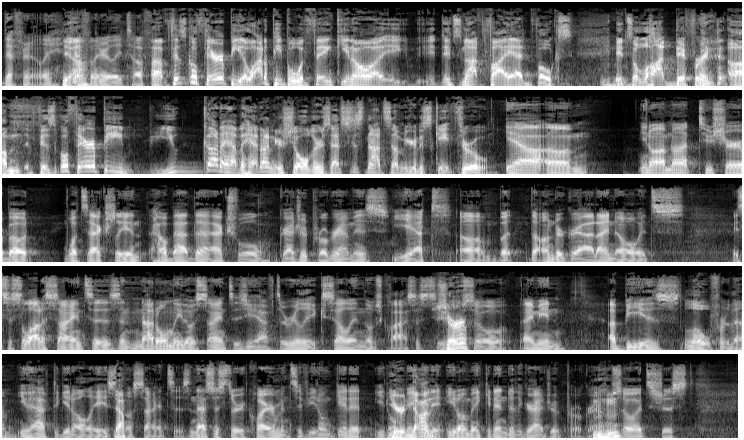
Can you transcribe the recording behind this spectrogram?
Definitely, Yeah? definitely really tough. Uh, physical therapy. A lot of people would think you know it, it's not ed, folks. Mm-hmm. It's a lot different. um, physical therapy. You got to have a head on your shoulders. That's just not something you're going to skate through. Yeah, um, you know, I'm not too sure about what's actually in how bad the actual graduate program is yet. Um, but the undergrad, I know it's it's just a lot of sciences, and not only those sciences, you have to really excel in those classes too. Sure. So, I mean, a B is low for them. You have to get all A's Yeah. in those sciences, and that's just the requirements. If you don't get it, you don't You're make done. Mm-hmm. it. You don't make it into the graduate program. So it's just,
